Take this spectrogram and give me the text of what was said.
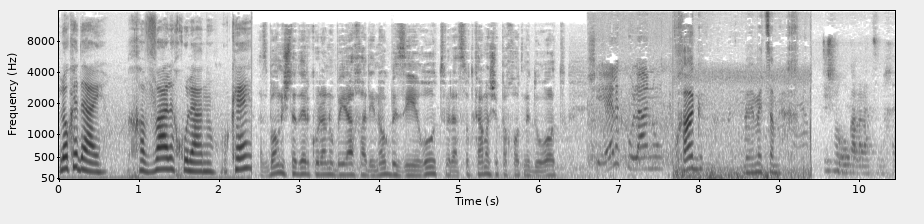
לא כדאי, חבל לכולנו, אוקיי? אז בואו נשתדל כולנו ביחד לנהוג בזהירות ולעשות כמה שפחות מדורות. שיהיה לכולנו חג באמת שמח. תשמרו גם על עצמכם.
